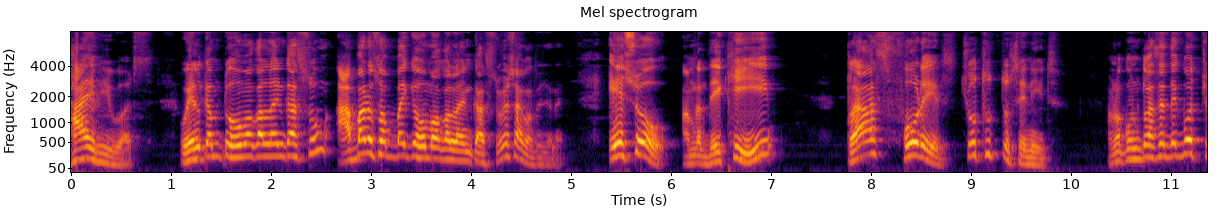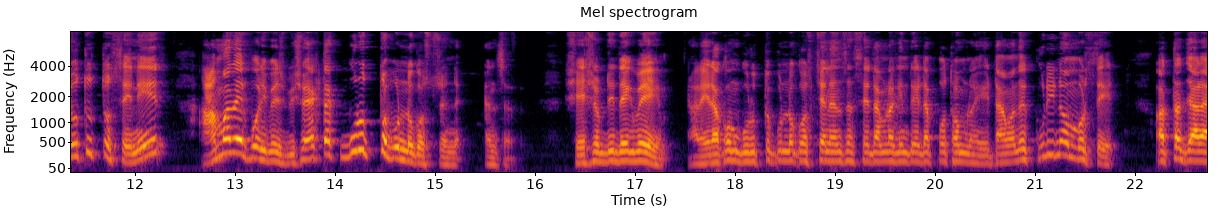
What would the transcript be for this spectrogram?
Hi viewers welcome to homework online classroom আবারও সবাইকে হোমওয়ার্ক অনলাইন ক্লাসরুমে স্বাগত জানাই। এসো, আমরা দেখি ক্লাস ফোরের চতুর্থ শ্রেণির। আমরা কোন ক্লাসে দেখব? চতুর্থ শ্রেণির আমাদের পরিবেশ বিষয়ে একটা গুরুত্বপূর্ণ কোশ্চেন অ্যান্সার শেষ অবধি দেখবে, আর এরকম গুরুত্বপূর্ণ কোশ্চেন অ্যান্সার সেট আমরা কিন্তু এটা প্রথম নয়, এটা আমাদের কুড়ি নম্বর সেট অর্থাৎ যারা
